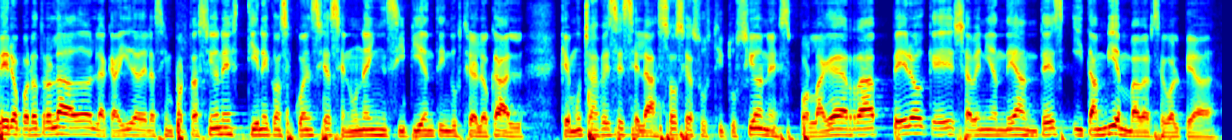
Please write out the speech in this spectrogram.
Pero por otro lado, la caída de las importaciones tiene consecuencias en una incipiente industria local, que muchas veces se la asocia a sustituciones por la guerra, pero que ya venían de antes y también va a verse golpeada.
